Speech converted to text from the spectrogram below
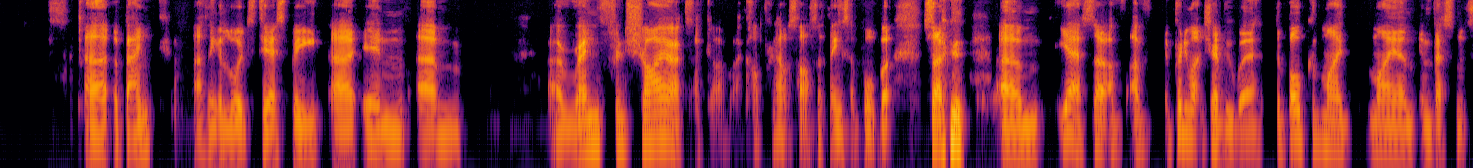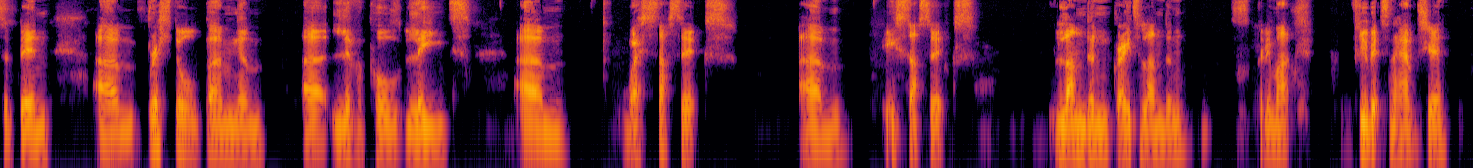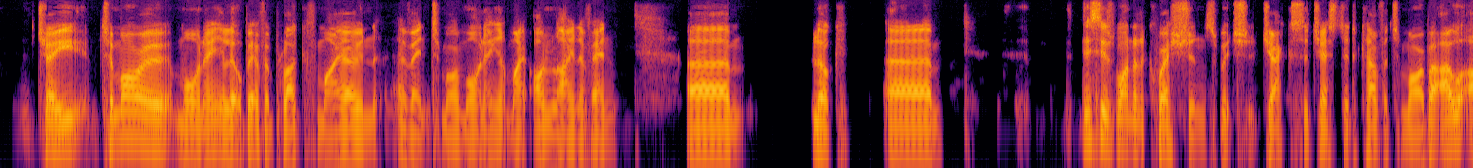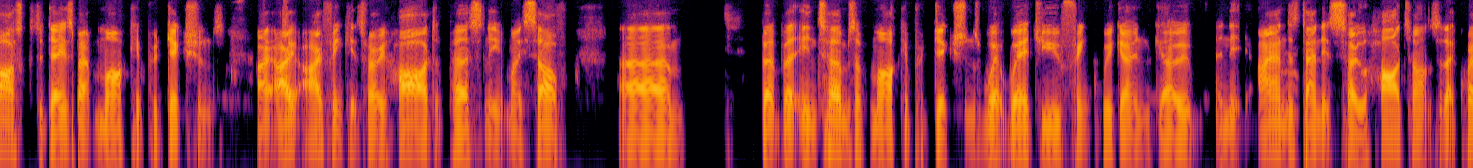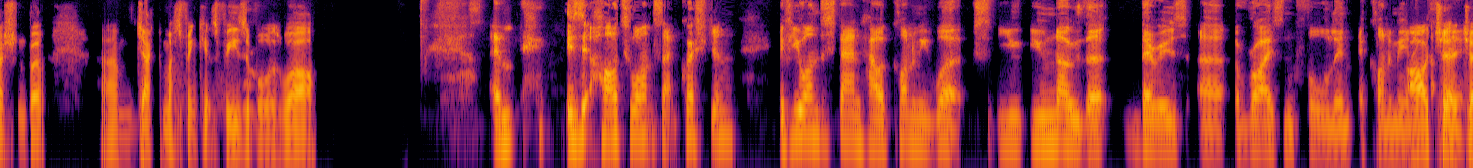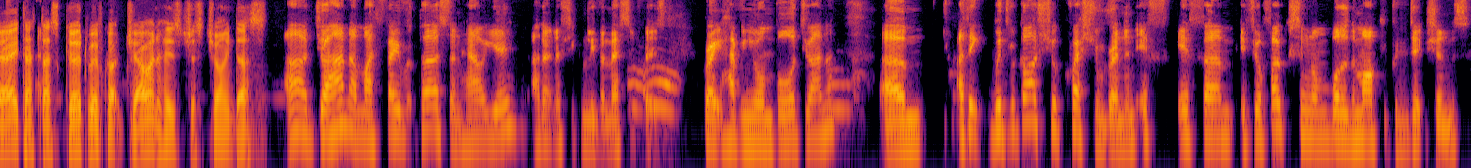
uh, a bank, I think a Lloyd's TSB uh, in um, uh, Renfrewshire. I, I, can't pronounce half the things I bought, but so um, yeah, so I've, I've, pretty much everywhere. The bulk of my my um, investments have been um, Bristol, Birmingham, uh, Liverpool, Leeds, um, West Sussex, um, East Sussex, London, Greater London, pretty much. A few bits in Hampshire. Jay, tomorrow morning, a little bit of a plug for my own event tomorrow morning at my online event. Um, look, um, this is one of the questions which Jack suggested to cover tomorrow, but I will ask today. It's about market predictions. I, I, I think it's very hard, personally, myself. Um, but but in terms of market predictions, where where do you think we're going to go? And it, I understand it's so hard to answer that question, but um, Jack must think it's feasible as well. Um, is it hard to answer that question? If you understand how economy works, you you know that there is a, a rise and fall in economy. oh, Jay, Jay, that, that's good. We've got Joanna who's just joined us. Uh, Johanna, my favourite person. How are you? I don't know if she can leave a message, but great having you on board, Joanna. Um, I think with regards to your question, Brendan, if if um, if you're focusing on what are the market predictions,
